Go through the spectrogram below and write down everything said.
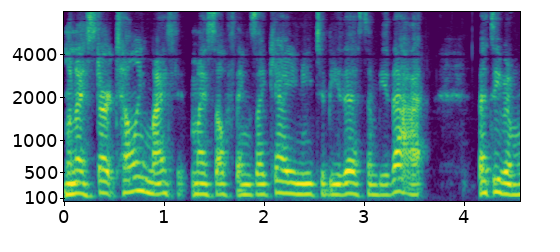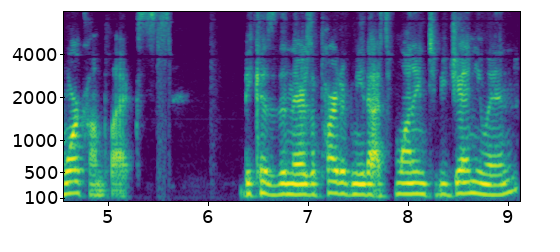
when I start telling my myself things like, "Yeah, you need to be this and be that," that's even more complex because then there's a part of me that's wanting to be genuine,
